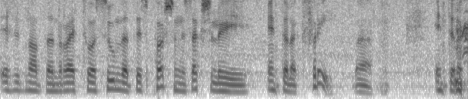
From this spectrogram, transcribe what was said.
Is it not then right to assume that this person is actually intellect free? Uh, intellect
